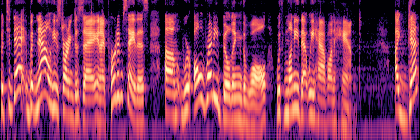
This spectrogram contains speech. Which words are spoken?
But today, but now he's starting to say, and I've heard him say this, um, we're already building the wall with money that we have on hand. I get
